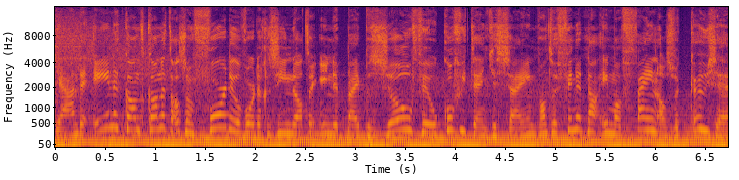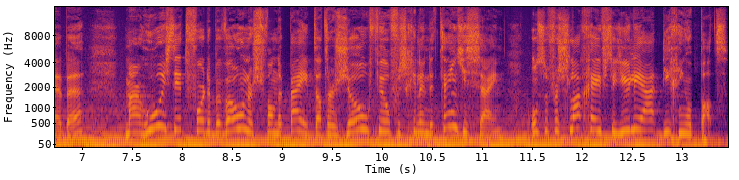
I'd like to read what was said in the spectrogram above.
Ja, aan de ene kant kan het als een voordeel worden gezien dat er in de pijpen zoveel koffietentjes zijn. Want we vinden het nou eenmaal fijn als we keuze hebben. Maar hoe is dit voor de bewoners van de pijp dat er zoveel verschillende tentjes zijn? Onze verslaggeefster Julia die ging op pad.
